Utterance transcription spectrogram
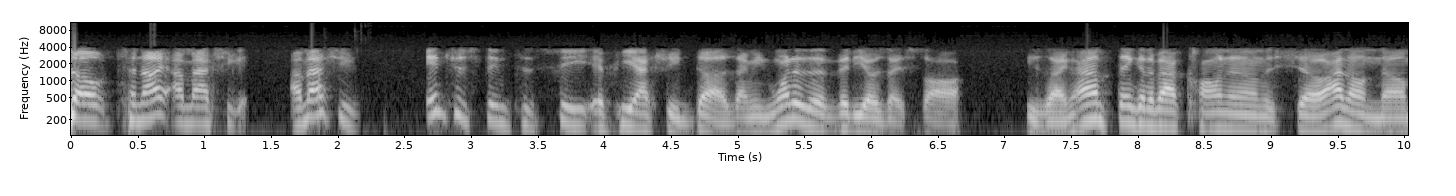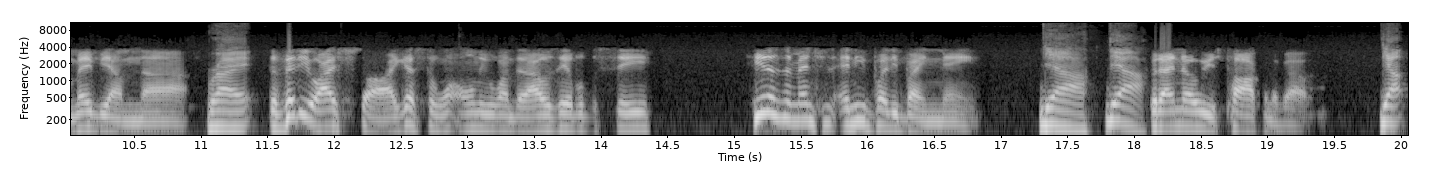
So tonight, I'm actually, I'm actually interested to see if he actually does. I mean, one of the videos I saw, he's like, I'm thinking about calling in on the show. I don't know. Maybe I'm not. Right. The video I saw, I guess the one, only one that I was able to see, he doesn't mention anybody by name, Yeah. Yeah. but I know who he's talking about. Yep.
